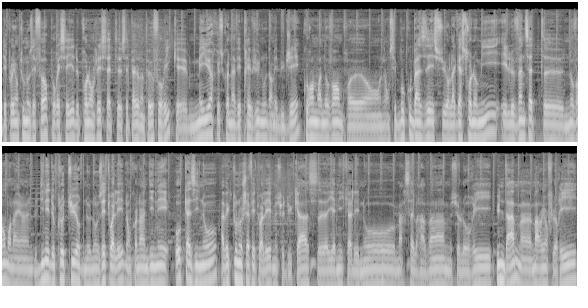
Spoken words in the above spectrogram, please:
déployons tous nos efforts pour essayer de prolonger cette, cette période un peu euphorique, euh, meilleure que ce qu'on avait prévu, nous, dans les budgets. Courant mois de novembre, euh, on, on s'est beaucoup basé sur la gastronomie. Et le 27 euh, novembre, on a un, le dîner de clôture de nos étoilés. Donc, on a un dîner au casino avec tous nos chefs étoilés, Monsieur Ducasse, Yannick Aleno, Marcel Ravin, Monsieur Laurie, une dame, euh, Marion Fleury.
